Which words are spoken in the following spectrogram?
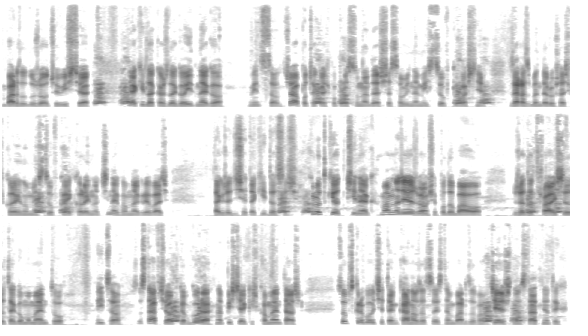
bardzo dużo oczywiście, jak i dla każdego innego. Więc co, trzeba poczekać po prostu na deszcze, są inne miejscówki. Właśnie zaraz będę ruszać w kolejną miejscówkę i kolejny odcinek Wam nagrywać. Także dzisiaj taki dosyć krótki odcinek. Mam nadzieję, że Wam się podobało, że dotrwaliście do tego momentu. I co, zostawcie łapkę w górę, napiszcie jakiś komentarz. Subskrybujcie ten kanał, za co jestem bardzo Wam wdzięczny. Ostatnio tych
